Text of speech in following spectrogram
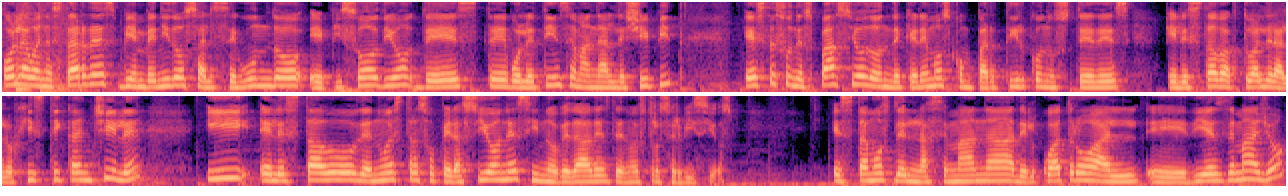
Hola, buenas tardes. Bienvenidos al segundo episodio de este boletín semanal de Shipit. Este es un espacio donde queremos compartir con ustedes el estado actual de la logística en Chile y el estado de nuestras operaciones y novedades de nuestros servicios. Estamos en la semana del 4 al 10 eh, de mayo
